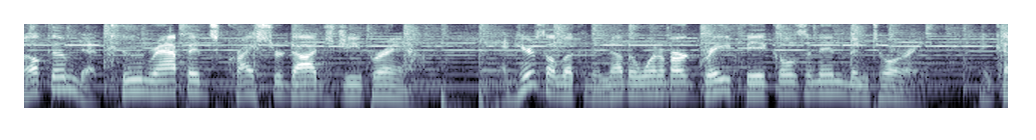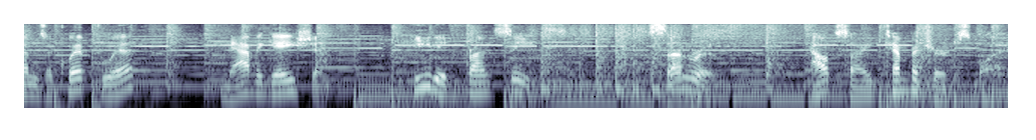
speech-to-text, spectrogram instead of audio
Welcome to Coon Rapids Chrysler Dodge Jeep Ram. And here's a look at another one of our great vehicles in inventory and comes equipped with navigation, heated front seats, sunroof, outside temperature display,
